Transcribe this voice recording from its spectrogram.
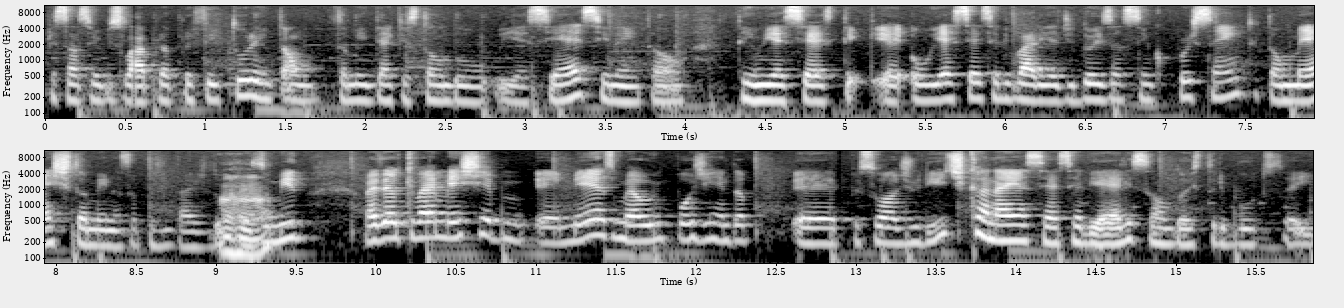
prestar serviço lá para a prefeitura, então também tem a questão do ISS, né? Então, tem o ISS, tem- é, o ISS ele varia de 2 a 5%, então mexe também nessa porcentagem do Aham. presumido. Mas é o que vai mexer é, mesmo é o imposto de renda é, pessoal jurídica, né? E a CSLL, são dois tributos aí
